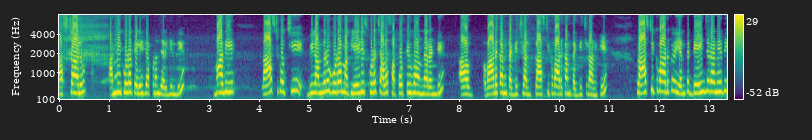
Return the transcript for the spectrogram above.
నష్టాలు అన్నీ కూడా తెలియజెప్పడం జరిగింది. మాది లాస్ట్కి వచ్చి వీళ్ళందరూ కూడా మాకు లేడీస్ కూడా చాలా సపోర్టివ్గా ఉన్నారండి. ఆ వాడకాన్ని తగ్గించడానికి ప్లాస్టిక్ వాడకాన్ని తగ్గించడానికి. ప్లాస్టిక్ వాడకం ఎంత డేంజర్ అనేది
